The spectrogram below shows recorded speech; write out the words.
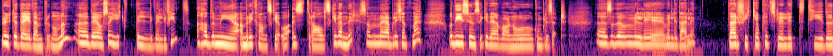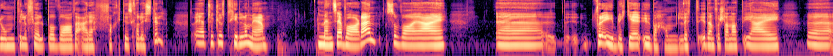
Brukte they them-pronomen. Eh, Det også gikk veldig veldig fint. Hadde mye amerikanske og australske venner som jeg ble kjent med. Og de syntes ikke det var noe komplisert. Eh, Så det var veldig, veldig deilig. Der fikk jeg plutselig litt tid og rom til å føle på hva det er jeg faktisk har lyst til. Og jeg tok jo til og med Mens jeg var der, så var jeg eh, for øyeblikket ubehandlet, i den forstand at jeg eh,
